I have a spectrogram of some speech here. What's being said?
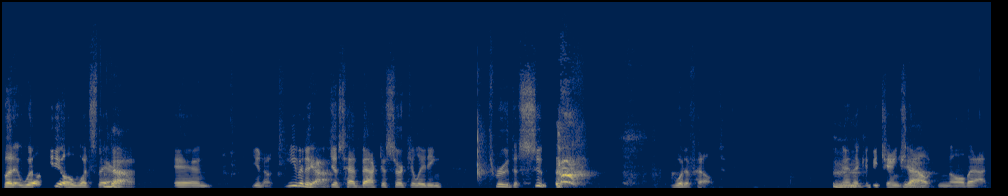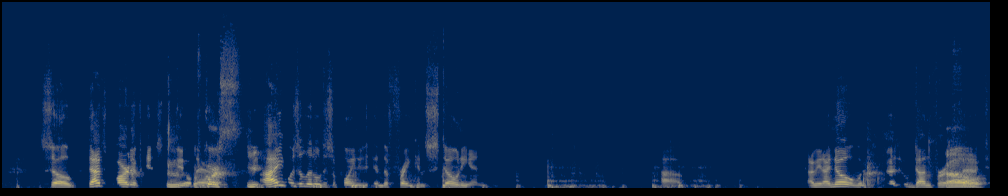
but it will heal what's there. no And you know, even if Yeah. it just had Bacta circulating through the suit, would have helped. And Mhm. it could be changed Yeah. out and all that. So that's part of his Mm, deal. of course you, I was a little disappointed in the Frankenstonian. Uh, I mean, I know it was done for Oh. effect.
